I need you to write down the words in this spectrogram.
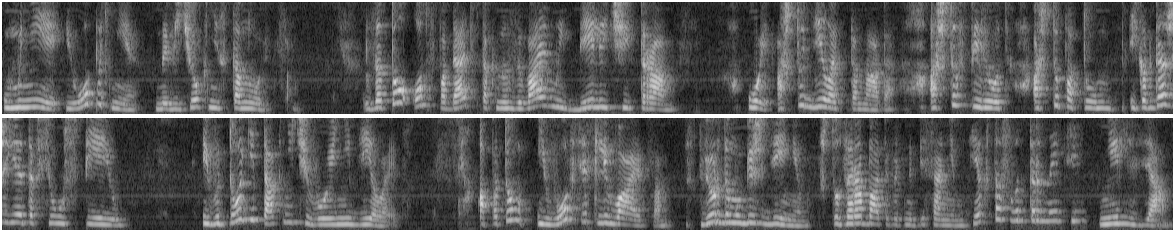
Умнее и опытнее новичок не становится. Зато он впадает в так называемый беличий транс – ой, а что делать-то надо? А что вперед? А что потом? И когда же я это все успею? И в итоге так ничего и не делает. А потом и вовсе сливается с твердым убеждением, что зарабатывать написанием текстов в интернете нельзя.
